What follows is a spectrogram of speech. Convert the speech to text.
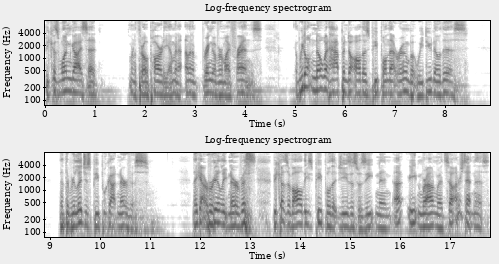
Because one guy said, I'm going to throw a party. I'm going to, I'm going to bring over my friends. And we don't know what happened to all those people in that room, but we do know this, that the religious people got nervous. They got really nervous because of all these people that Jesus was eating and uh, eating around with. So understand this.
